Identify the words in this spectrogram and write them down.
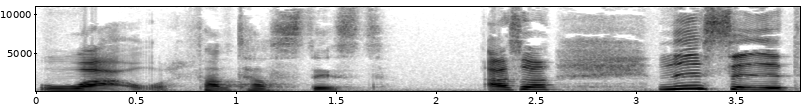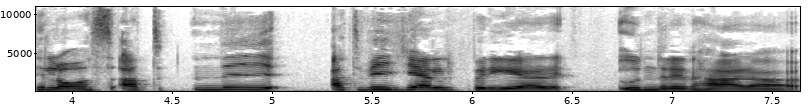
wow. Fantastiskt. Alltså, ni säger till oss att, ni, att vi hjälper er under den här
